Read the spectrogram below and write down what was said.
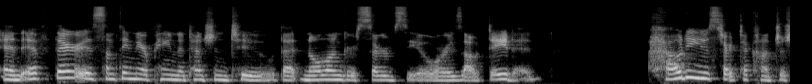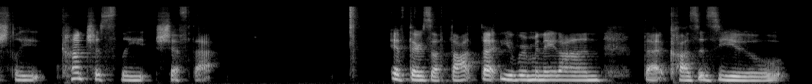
And if there is something you're paying attention to that no longer serves you or is outdated, how do you start to consciously consciously shift that? If there's a thought that you ruminate on that causes you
